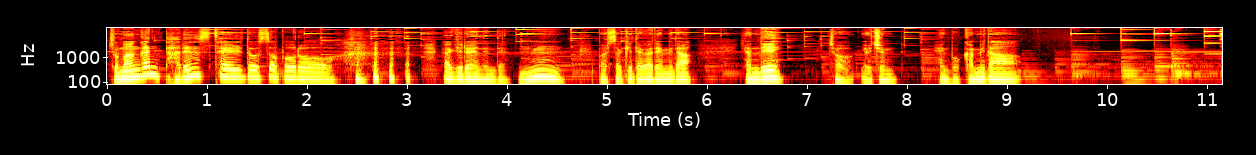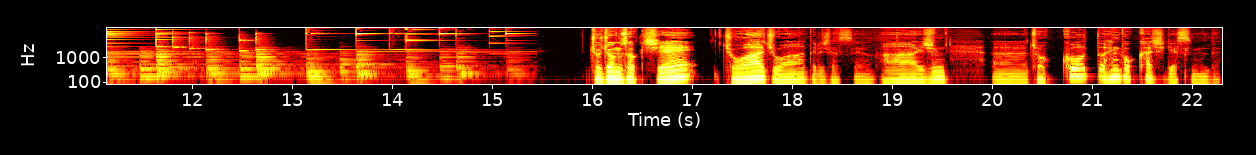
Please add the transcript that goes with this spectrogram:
조만간 다른 스타일도 써보러 가기로 했는데, 음, 벌써 기대가 됩니다. 현디, 저 요즘 행복합니다. 조정석 씨의 좋아 좋아 들으셨어요. 아, 요즘 어, 좋고 또 행복하시겠습니다.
